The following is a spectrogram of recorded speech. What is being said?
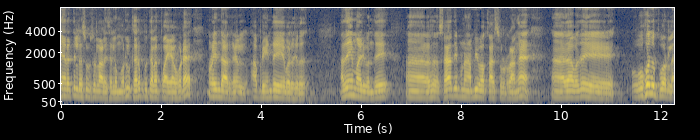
நேரத்தில் ரசூல் சல்லா அலி செல்லம் அவர்கள் கருப்பு தலைப்பாயாக கூட நுழைந்தார்கள் அப்படின்ட்டு வருகிறது. அதே மாதிரி வந்து சாதிப்னு அபி வக்காஸ் சொல்கிறாங்க அதாவது உகது போரில்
